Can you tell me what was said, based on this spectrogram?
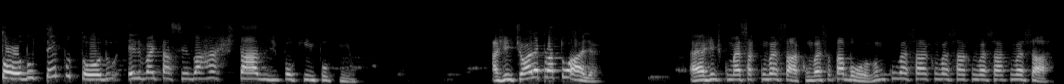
todo, o tempo todo, ele vai estar sendo arrastado de pouquinho em pouquinho. A gente olha para a toalha, aí a gente começa a conversar, a conversa tá boa, vamos conversar, conversar, conversar, conversar.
